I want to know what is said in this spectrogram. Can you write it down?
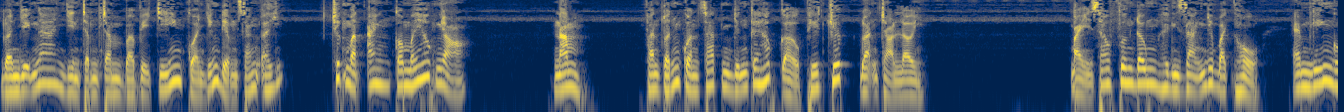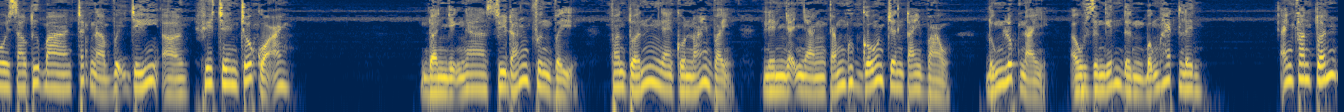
Đoàn nhị Nga nhìn chầm chầm vào vị trí Của những điểm sáng ấy. Trước mặt anh có mấy hốc nhỏ? Năm. Phan Tuấn quan sát những cái hốc ở phía trước, Đoạn trả lời. Bảy sao phương Đông hình dạng như bạch hổ. Em nghĩ ngôi sao thứ ba chắc là vị trí Ở phía trên chỗ của anh. Đoàn nhị Nga suy đoán phương vị. Phan Tuấn nghe cô nói vậy, liền nhẹ nhàng cắm khúc gỗ trên tay vào. Đúng lúc này, Âu Dương Yến Đừng bỗng hét lên. Anh Phan Tuấn,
